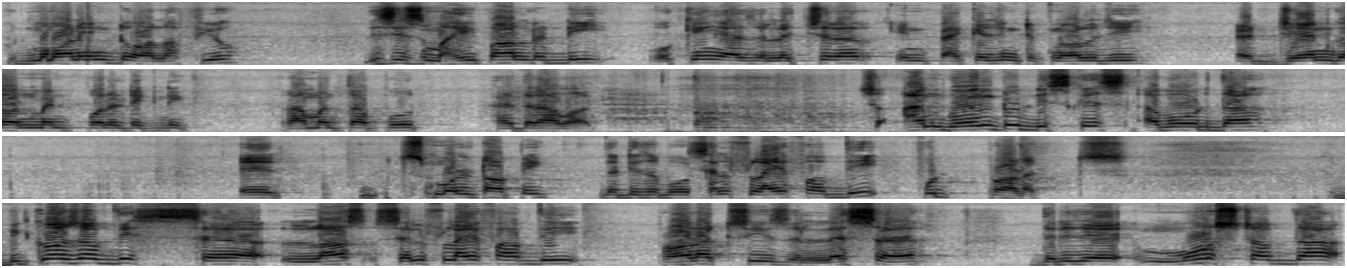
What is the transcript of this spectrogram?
Good morning to all of you. This is Mahipal Reddy, working as a lecturer in packaging technology at J.N. Government Polytechnic, Ramanthapur, Hyderabad. So I'm going to discuss about the a small topic that is about shelf life of the food products. Because of this uh, loss shelf life of the products is lesser, there is a most of the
